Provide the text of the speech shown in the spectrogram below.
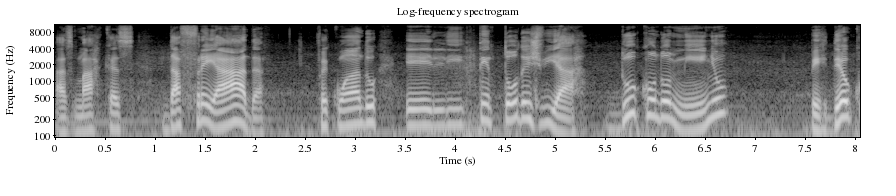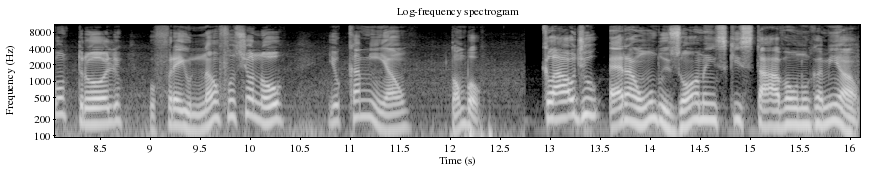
as marcas da freada. Foi quando ele tentou desviar do condomínio, perdeu o controle, o freio não funcionou e o caminhão tombou. Cláudio era um dos homens que estavam no caminhão.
